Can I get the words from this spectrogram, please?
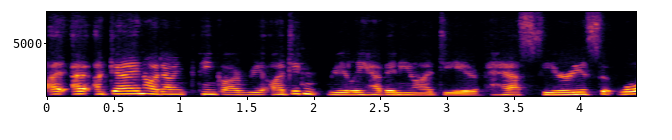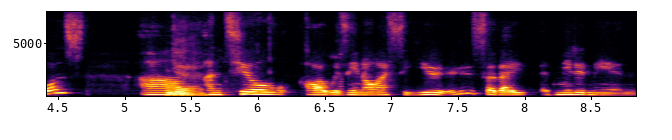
I, I again, I don't think I re- I didn't really have any idea of how serious it was um, Yeah. until I was in ICU. So they admitted me and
